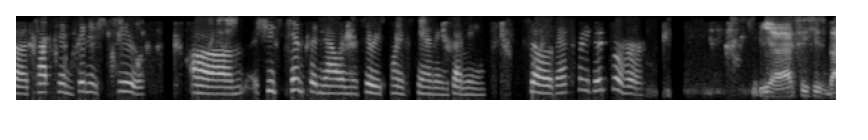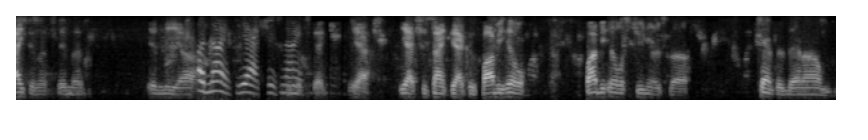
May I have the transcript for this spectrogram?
uh, top ten finish too. Um, she's tenth now in the series point standings. I mean, so that's pretty good for her. Yeah, actually she's ninth in the in the in the uh, Uh, ninth, yeah, she's in ninth. Yeah, yeah, she's ninth. Yeah, because Bobby Hill, Bobby Hillis Jr. is the tenth, and then um,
